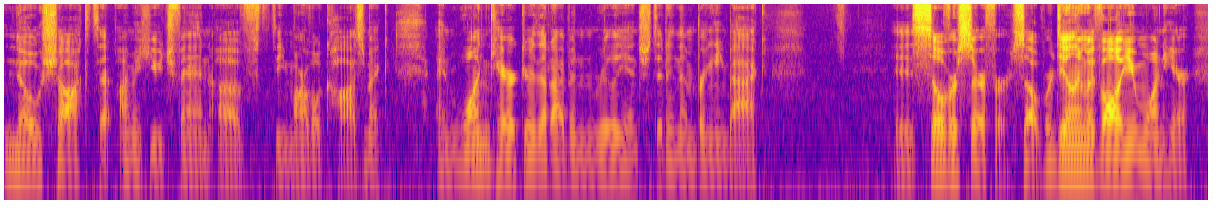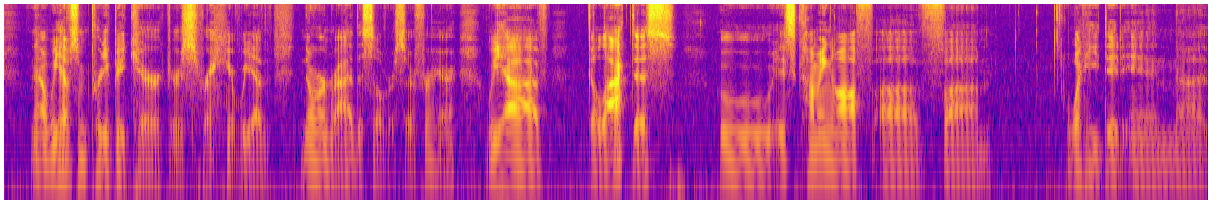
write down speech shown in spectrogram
no shock that I'm a huge fan of the Marvel Cosmic. And one character that I've been really interested in them bringing back is Silver Surfer. So we're dealing with Volume 1 here. Now we have some pretty big characters right here. We have Norrin Radd, the Silver Surfer here. We have Galactus, who is coming off of um, what he did in uh,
